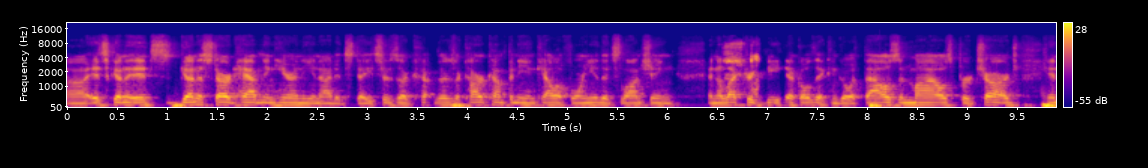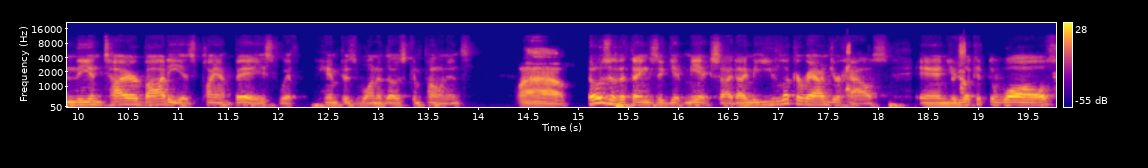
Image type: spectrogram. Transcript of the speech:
uh, it's gonna it's gonna start happening here in the United States. There's a there's a car company in California that's launching an electric vehicle that can go a thousand miles per charge, and the entire body is plant based. With hemp as one of those components. Wow. Those are the things that get me excited. I mean, you look around your house and you look at the walls,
